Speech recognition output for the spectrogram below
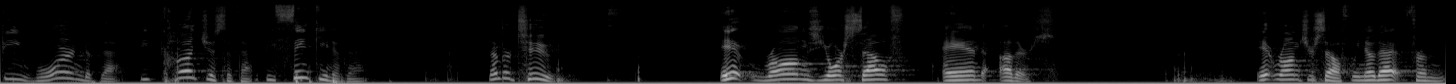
Be warned of that. Be conscious of that. Be thinking of that. Number two, it wrongs yourself and others. It wrongs yourself. We know that from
